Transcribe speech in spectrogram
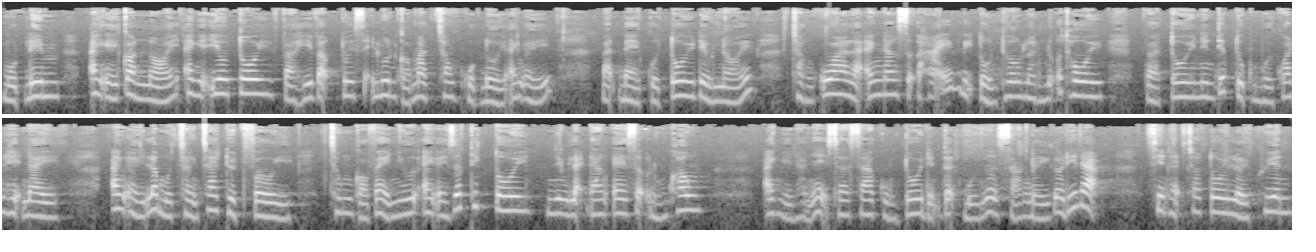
Một đêm, anh ấy còn nói anh ấy yêu tôi và hy vọng tôi sẽ luôn có mặt trong cuộc đời anh ấy. Bạn bè của tôi đều nói chẳng qua là anh đang sợ hãi bị tổn thương lần nữa thôi và tôi nên tiếp tục mối quan hệ này. Anh ấy là một chàng trai tuyệt vời, trông có vẻ như anh ấy rất thích tôi nhưng lại đang e sợ đúng không? Anh ấy đã nhảy xa xa cùng tôi đến tận 4 giờ sáng đấy Grit ạ. Xin hãy cho tôi lời khuyên.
